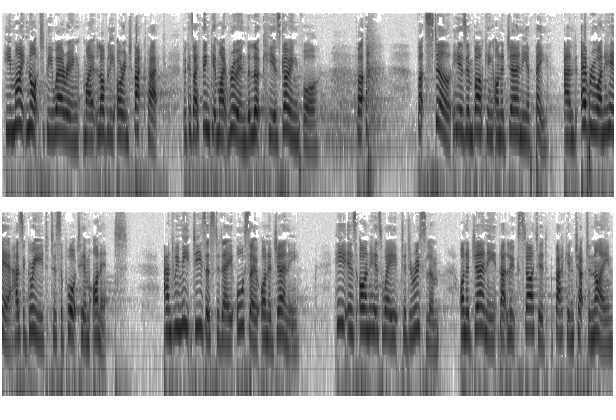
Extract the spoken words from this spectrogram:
He might not be wearing my lovely orange backpack because I think it might ruin the look he is going for. But, but still, he is embarking on a journey of faith and everyone here has agreed to support him on it. And we meet Jesus today also on a journey. He is on his way to Jerusalem on a journey that Luke started back in chapter 9.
